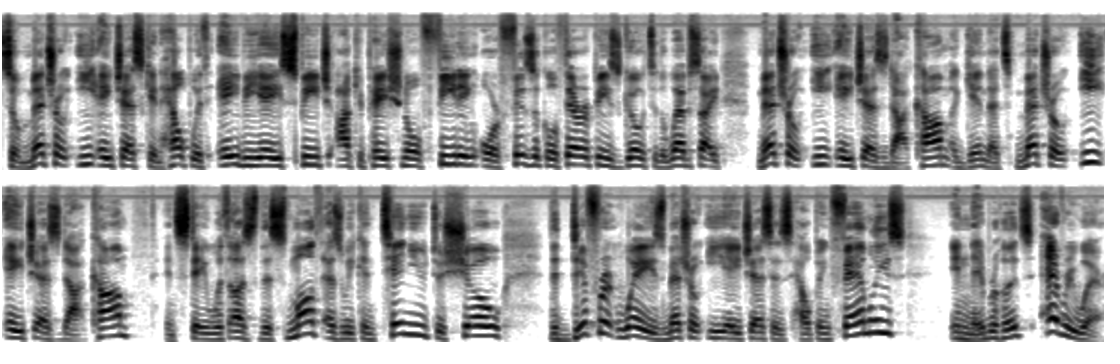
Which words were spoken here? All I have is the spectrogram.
so Metro EHS can help with ABA, speech, occupational, feeding, or physical therapies. Go to the website metroehs.com. Again, that's metroehs.com. And stay with us this month as we continue to show the different ways Metro EHS is helping families in neighborhoods everywhere.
